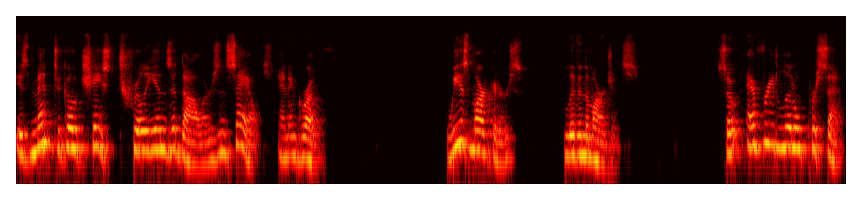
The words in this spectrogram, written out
is meant to go chase trillions of dollars in sales and in growth. We as marketers live in the margins. So every little percent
